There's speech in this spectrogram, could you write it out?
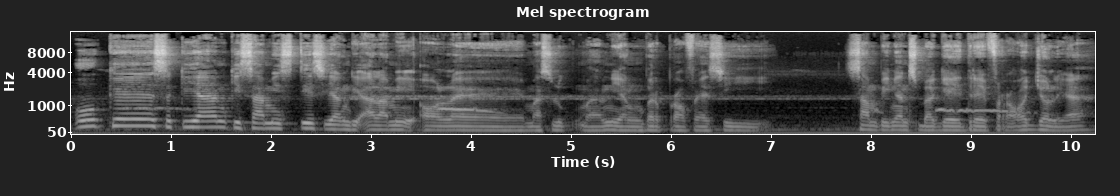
Oke, sekian kisah mistis yang dialami oleh Mas Lukman yang berprofesi sampingan sebagai driver ojol ya.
